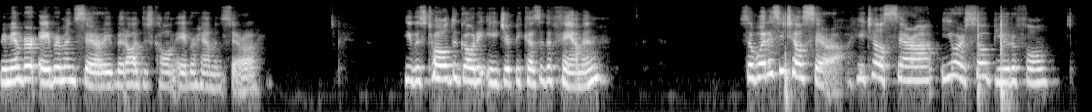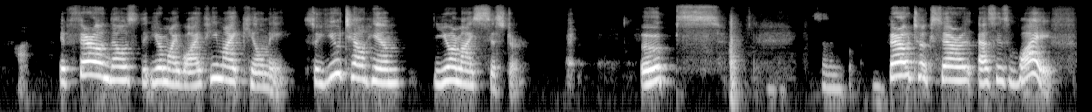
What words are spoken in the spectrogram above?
remember Abram and Sarah, but I'll just call them Abraham and Sarah. He was told to go to Egypt because of the famine. So, what does he tell Sarah? He tells Sarah, You are so beautiful if Pharaoh knows that you're my wife, he might kill me. So you tell him you're my sister. Oops. Pharaoh took Sarah as his wife.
